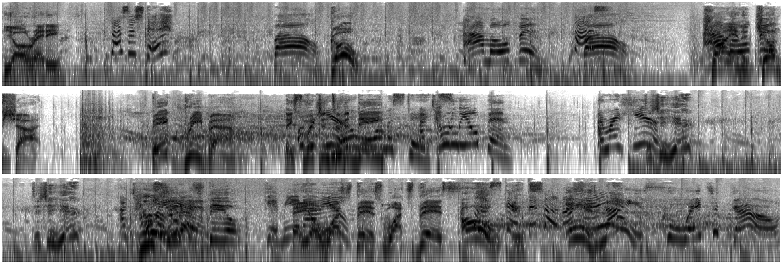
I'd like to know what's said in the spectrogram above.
Y'all ready? Ball. Go. I'm open. Ball. Trying I'm a jump shot. Big rebound. They switch into the D. I'm totally open. I'm right here. Did you hear? Did you hear? I'm You see open. that steal? Give me Hey yo, alley-oop. watch this. Watch this. Oh, it's in. Nice. Way to go.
